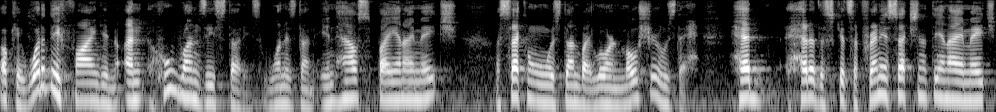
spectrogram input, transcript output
Okay, what did they find in, and who runs these studies? One is done in-house by NIMH. A second one was done by Loren Mosher, who's the head, head of the schizophrenia section at the NIMH.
